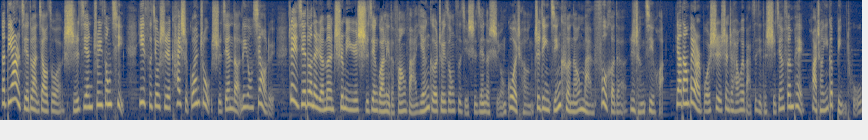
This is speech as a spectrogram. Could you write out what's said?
那第二阶段叫做时间追踪器，意思就是开始关注时间的利用效率。这一阶段的人们痴迷于时间管理的方法，严格追踪自己时间的使用过程，制定尽可能满负荷的日程计划。亚当·贝尔博士甚至还会把自己的时间分配画成一个饼图，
